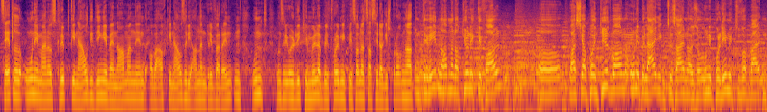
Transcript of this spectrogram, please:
Zettel, ohne Manuskript genau die Dinge bei Namen nennt, aber auch genauso die anderen Referenten. Und unsere Ulrike Müller freue mich besonders, dass sie da gesprochen hat. Die Reden haben mir natürlich gefallen, äh, weil sie ja pointiert waren, ohne beleidigend zu sein, also ohne Polemik zu verbreiten.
